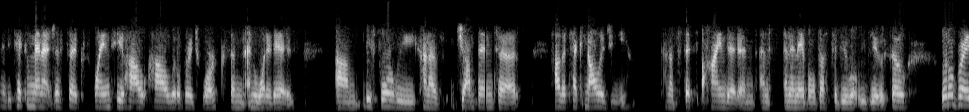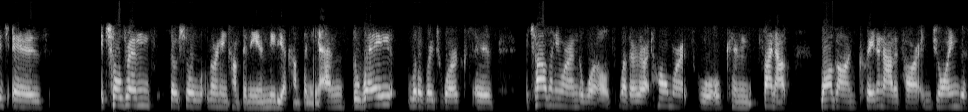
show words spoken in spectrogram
maybe take a minute just to explain to you how, how Little Bridge works and, and what it is um, before we kind of jump into how the technology kind of sits behind it and, and, and enables us to do what we do. So, Little Bridge is a children's social learning company and media company. And the way Little Bridge works is a child anywhere in the world, whether they're at home or at school, can sign up log on, create an avatar, and join this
